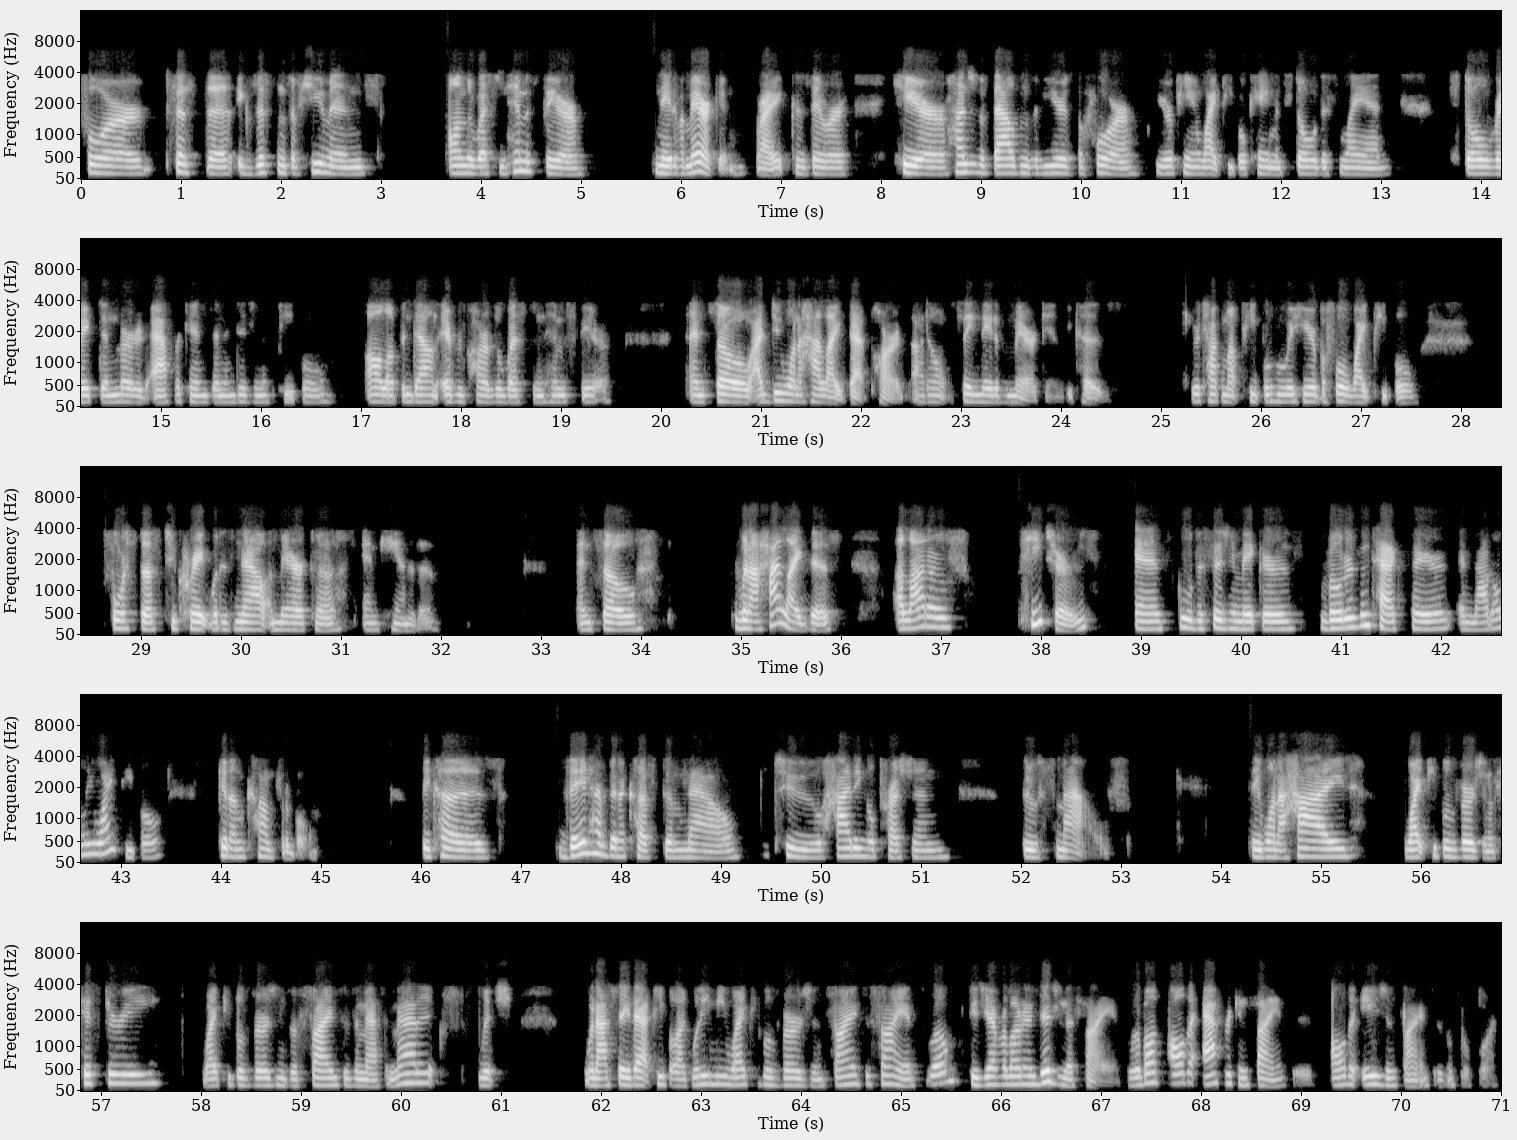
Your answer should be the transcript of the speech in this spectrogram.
for since the existence of humans on the Western Hemisphere Native American, right? Because they were here hundreds of thousands of years before European white people came and stole this land, stole, raped, and murdered Africans and indigenous people all up and down every part of the Western Hemisphere. And so I do want to highlight that part. I don't say Native American because we're talking about people who were here before white people forced us to create what is now America and Canada. And so when I highlight this, a lot of teachers and school decision makers, voters and taxpayers, and not only white people get uncomfortable because they have been accustomed now to hiding oppression through smiles. They want to hide white people's version of history, white people's versions of sciences and mathematics, which when I say that, people are like, what do you mean white people's version? Science is science. Well, did you ever learn indigenous science? What about all the African sciences, all the Asian sciences, and so forth?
